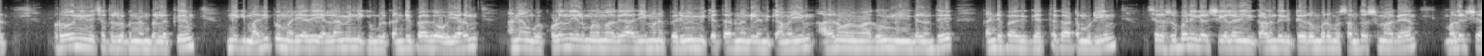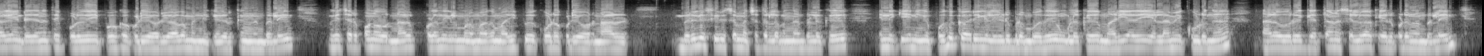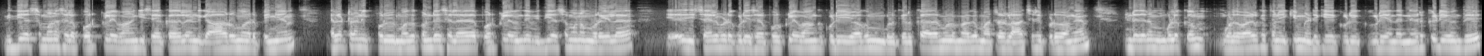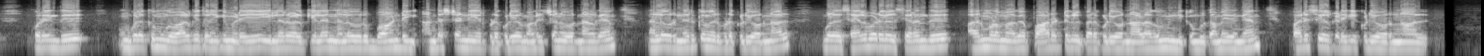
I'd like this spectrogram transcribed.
ரோகிணி நட்சத்திரத்தில் பிறந்த நண்பர்களுக்கு இன்னைக்கு மதிப்பு மரியாதை எல்லாமே இன்னைக்கு உங்களுக்கு கண்டிப்பாக உயரும். ஆனால் உங்கள் குழந்தைகள் மூலமாக அதிகமான பெருமை மிக்க தருணங்கள் இன்னைக்கு அமையும். அதன் மூலமாகவும் நீங்கள் வந்து கண்டிப்பாக கெத்த காட்ட முடியும். சில சுப நிகழ்ச்சிகளை நீங்கள் கலந்துக்கிட்டு ரொம்ப ரொம்ப சந்தோஷமாக மகிழ்ச்சியாக இன்றைய தினத்தை பொழுதை போக்கக்கூடிய ஒரு யோகம் இன்னைக்கு இருக்குங்க நண்பர்களே. மிகச்சிறப்பான ஒரு நாள். குழந்தைகள் மூலமாக மதிப்பு கூடக்கூடிய ஒரு நாள். மிருக சீரிசம் நட்சத்திரத்தில் வந்த நண்பர்களுக்கு இன்னைக்கு நீங்க பொது காரியங்கள் ஈடுபடும் போது உங்களுக்கு மரியாதை எல்லாமே கூடுங்க. நல்ல ஒரு கெத்தான செல்வாக்கு ஏற்படும் நண்பர்களே. வித்தியாசமான சில பொருட்களை வாங்கி சேர்க்கறதுல இன்னைக்கு ஆர்வமா இருப்பீங்க. எலக்ட்ரானிக் பொருள் முதற்கொண்டு சில பொருட்களை வந்து வித்தியாசமான முறையில செயல்படக்கூடிய சில பொருட்களை வாங்கக்கூடிய யோகம் உங்களுக்கு இருக்கு. அதன் மூலமாக மற்றவர்கள் ஆச்சரியப்படுவாங்க. இன்றைய தினம் உங்களுக்கும் உங்களது வாழ்க்கை துணைக்கும் எடுக்கக்கூடிய அந்த நெருக்கடி வந்து குறைந்து உங்களுக்கும் உங்கள் வாழ்க்கை துணைக்கும் இடையே இல்லற வாழ்க்கையில் நல்ல ஒரு பாண்டிங் அண்டர்ஸ்டாண்டிங் ஏற்படக்கூடிய ஒரு மகிழ்ச்சியான ஒரு நாள்க நல்ல ஒரு நெருக்கம் ஏற்படக்கூடிய ஒரு நாள். உங்களது செயல்பாடுகள் சிறந்து அதன் மூலமாக பாராட்டுகள் பெறக்கூடிய ஒரு நாளாகவும் இன்னைக்கு உங்களுக்கு அமைதுங்க பரிசுகள் கிடைக்கக்கூடிய ஒரு நாள்.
